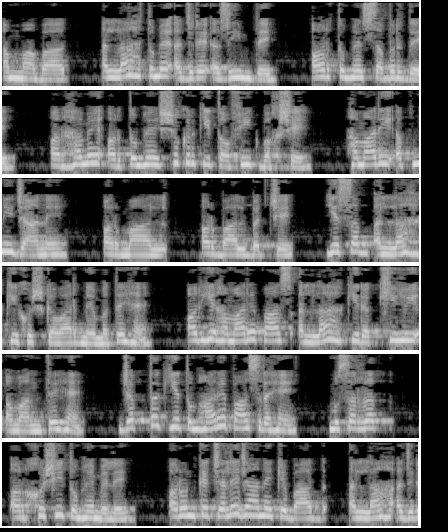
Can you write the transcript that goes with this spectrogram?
اما بعد، اللہ تمہیں اجر عظیم دے اور تمہیں صبر دے۔ اور ہمیں اور تمہیں شکر کی توفیق بخشے۔ ہماری اپنی جانیں اور مال اور بال بچے، یہ سب اللہ کی خوشگوار نعمتیں ہیں۔ اور یہ ہمارے پاس اللہ کی رکھی ہوئی امانتے ہیں۔ جب تک یہ تمہارے پاس رہیں، مسرت اور خوشی تمہیں ملے۔ اور ان کے چلے جانے کے بعد اللہ اجر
